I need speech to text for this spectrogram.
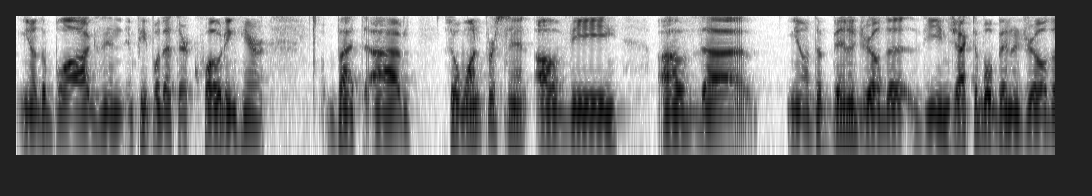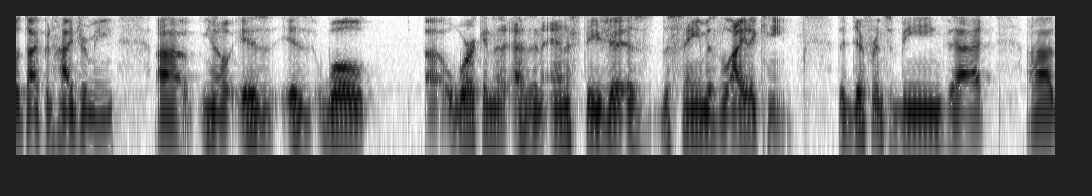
you know the blogs and, and people that they're quoting here. But um, so one percent of the of the you know the Benadryl, the the injectable Benadryl, the diphenhydramine, uh, you know, is is will uh, work in, as an anesthesia is the same as lidocaine. The difference being that uh,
